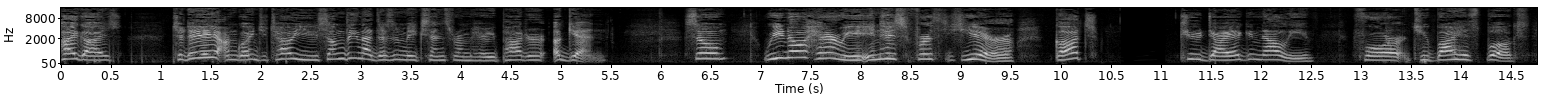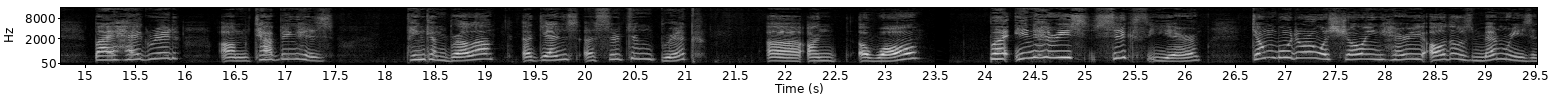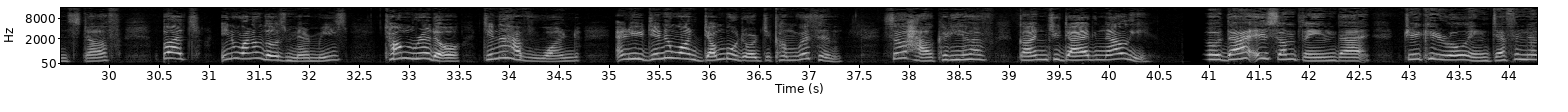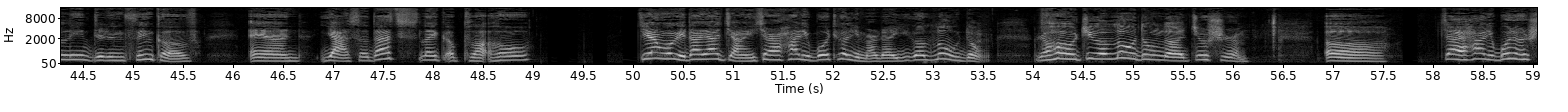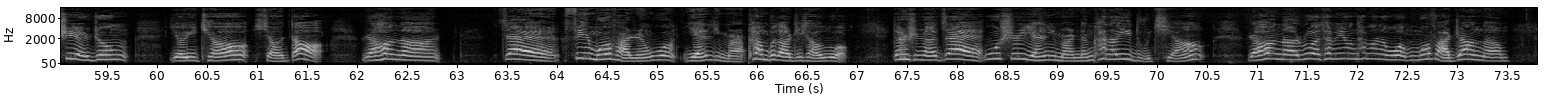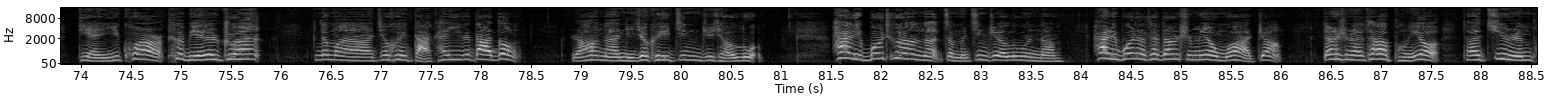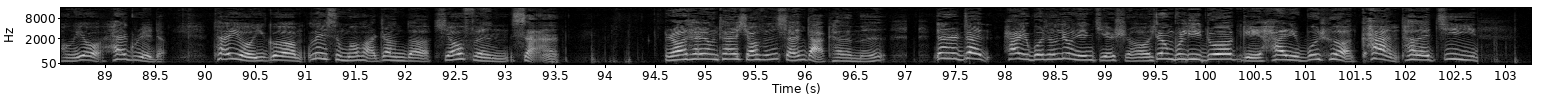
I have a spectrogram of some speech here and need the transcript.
Hi, guys. Today I'm going to tell you something that doesn't make sense from Harry Potter again. So, we know Harry in his first year got to Diagon Alley for to buy his books by Hagrid um, tapping his pink umbrella against a certain brick uh, on a wall. But in Harry's sixth year, Dumbledore was showing Harry all those memories and stuff, but in one of those memories, Tom Riddle didn't have a wand, and he didn't want Dumbledore to come with him. So how could he have gotten to Diagon Alley? So that is something that J.K. Rowling definitely didn't think of, and yeah, so that's like a plot hole. 今天我给大家讲一下《哈利波特》里面的一个漏洞，然后这个漏洞的就是。 呃，在《哈利波特》世界中有一条小道，然后呢，在非魔法人物眼里面看不到这条路，但是呢，在巫师眼里面能看到一堵墙。然后呢，如果他们用他们的魔魔法杖呢，点一块特别的砖，那么就会打开一个大洞，然后呢，你就可以进这条路。哈利波特呢，怎么进这个路呢？哈利波特他当时没有魔法杖。但是呢，他的朋友，他巨人朋友 Hagrid，他有一个类似魔法杖的小粉伞，然后他用他的小粉伞打开了门。但是在哈利波特六年级的时候，邓布利多给哈利波特看他的记忆，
